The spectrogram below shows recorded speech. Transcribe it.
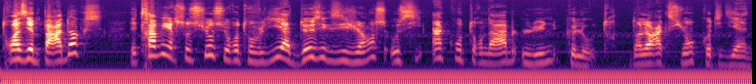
Troisième paradoxe, les travailleurs sociaux se retrouvent liés à deux exigences aussi incontournables l'une que l'autre dans leur action quotidienne.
